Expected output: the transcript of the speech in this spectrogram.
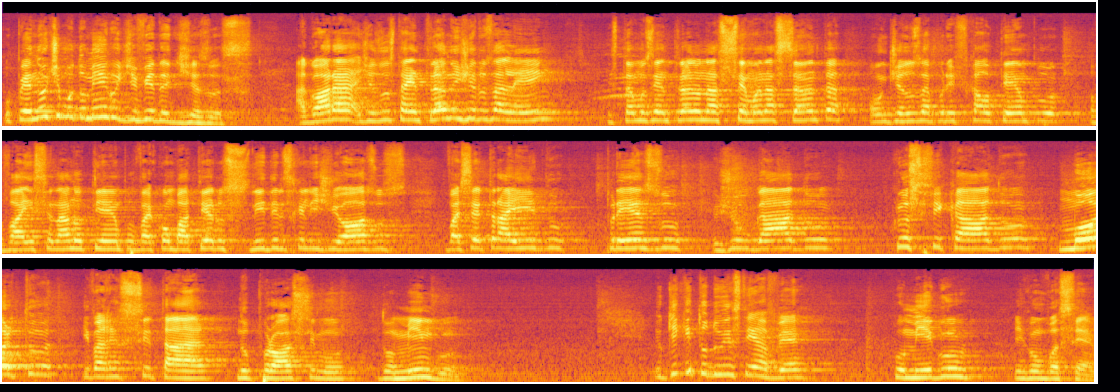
o penúltimo domingo de vida de Jesus. Agora Jesus está entrando em Jerusalém, estamos entrando na Semana Santa, onde Jesus vai purificar o templo, vai ensinar no templo, vai combater os líderes religiosos, vai ser traído, preso, julgado, crucificado, morto e vai ressuscitar no próximo domingo. E o que, que tudo isso tem a ver comigo e com você?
